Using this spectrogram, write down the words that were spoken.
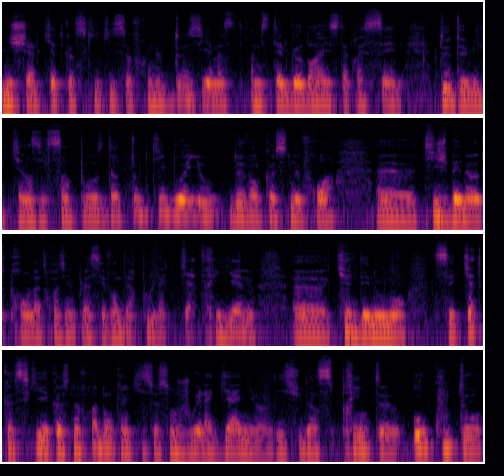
Michel Kwiatkowski qui s'offre une deuxième Amstel Gold Race après celle de 2015. Il s'impose d'un tout petit boyau devant Cosnefroy. Euh, Tige Benoît prend la troisième place et Van Der Poel la quatrième. Euh, quel dénouement C'est Kwiatkowski et Cosnefroy donc hein, qui se sont joués la gagne euh, à l'issue d'un sprint au couteau,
